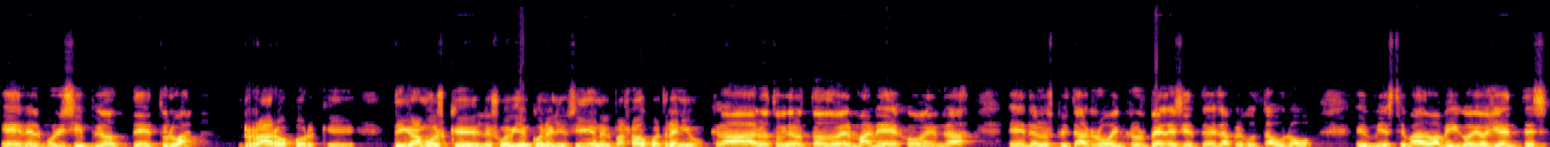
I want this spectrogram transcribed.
en el municipio de Tuluá. Raro porque digamos que les fue bien con el IESI en el pasado cuatrenio. Claro, tuvieron todo el manejo en, la, en el hospital Rubén Cruz Vélez y entonces la pregunta a uno, eh, mi estimado amigo y oyentes,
